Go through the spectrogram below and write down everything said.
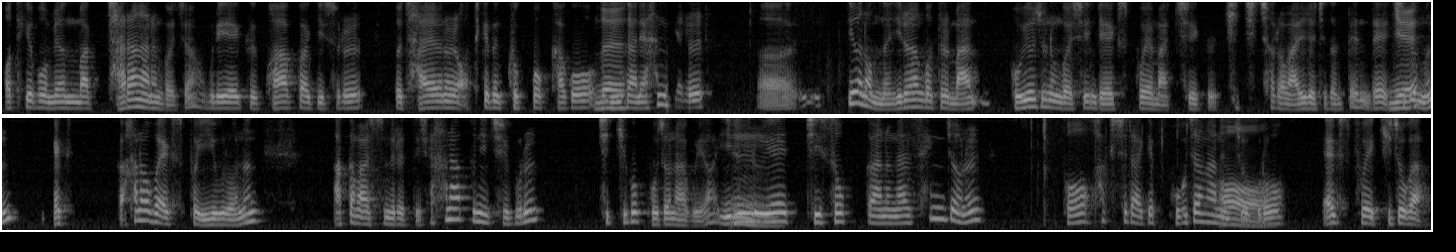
어떻게 보면 막 자랑하는 거죠. 우리의 그 과학과 기술을 또 자연을 어떻게든 극복하고 네. 인간의 한계를 어, 뛰어넘는 이러한 것들만 보여주는 것이 이제 엑스포의 마치 그 기치처럼 알려지던 때인데 예. 지금은 엑, 그러니까 하노버 엑스포 이후로는 아까 말씀드렸듯이 하나뿐인 지구를 지키고 보존하고요. 인류의 음. 지속 가능한 생존을 더 확실하게 보장하는 어. 쪽으로 엑스포의 기조가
